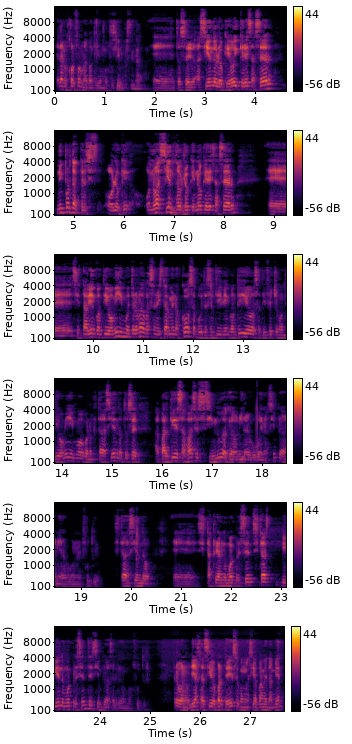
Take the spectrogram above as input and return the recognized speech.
Es la mejor forma de construir un buen futuro. 100% de acuerdo. Eh, entonces, haciendo lo que hoy querés hacer, no importa, pero o lo que o no haciendo lo que no querés hacer, eh, si estás bien contigo mismo y todo lo demás, vas a necesitar menos cosas porque te sentís bien contigo, satisfecho contigo mismo, con lo que estás haciendo. Entonces, a partir de esas bases, sin duda que va a venir algo bueno, siempre va a venir algo bueno en el futuro. Si estás haciendo, eh, si estás creando un buen presente, si estás viviendo un buen presente, siempre vas a crear un buen futuro. Pero bueno, el viaje ha sido parte de eso, como decía Pame también,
